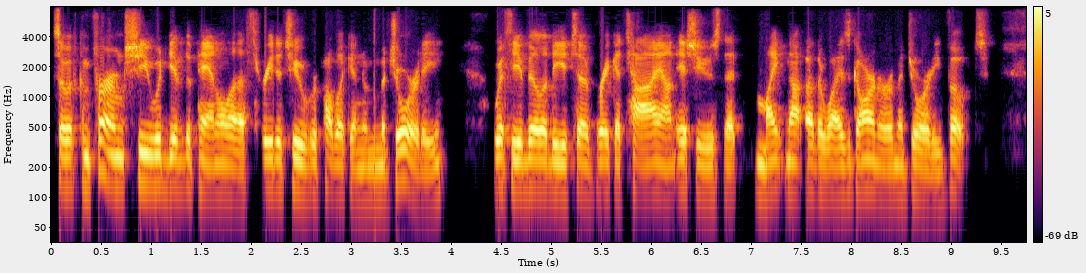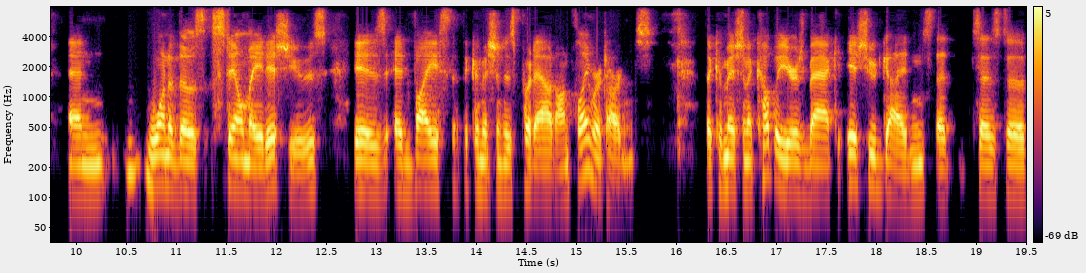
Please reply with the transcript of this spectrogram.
So if confirmed, she would give the panel a three to two Republican majority with the ability to break a tie on issues that might not otherwise garner a majority vote. And one of those stalemate issues is advice that the commission has put out on flame retardants. The commission a couple years back issued guidance that says to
